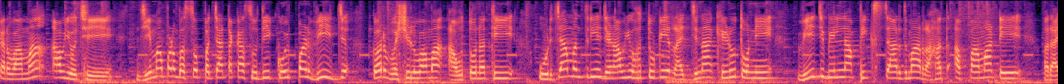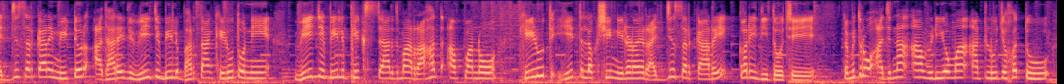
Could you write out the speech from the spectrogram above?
કરવામાં આવ્યો છે. જેમાં પણ બસો પચાસ ટકા સુધી કોઈ પણ વીજ કર વસૂલવામાં આવતો નથી. ઊર્જા મંત્રીએ જણાવ્યું હતું કે રાજ્યના ખેડૂતોને વીજ બિલના ફિક્સ ચાર્જમાં રાહત આપવા માટે રાજ્ય સરકારે મીટર આધારિત વીજ બિલ ભરતા ખેડૂતોને વીજ બિલ ફિક્સ ચાર્જમાં રાહત આપવાનો ખેડૂત હિતલક્ષી નિર્ણય રાજ્ય સરકારે કરી દીધો છે. તો મિત્રો, આજના આ વિડીયોમાં આટલું જ હતું.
